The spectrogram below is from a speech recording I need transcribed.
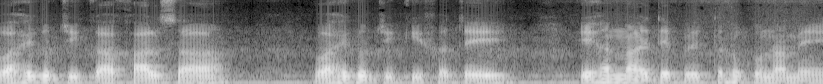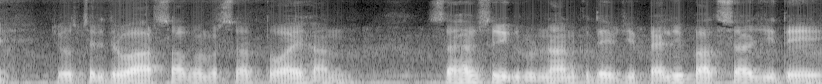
ਵਾਹਿਗੁਰੂ ਜੀ ਕਾ ਖਾਲਸਾ, ਵਾਹਿਗੁਰੂ ਜੀ ਕੀ ਫਤਿਹ। ਇਹ ਹਨ ਅੱਜ ਦੇ ਪਵਿੱਤਰ ਹੁਕਮਨਾਮੇ ਜੋ ਸ੍ਰੀ ਦਰਬਾਰ ਸਾਹਿਬ ਅੰਮ੍ਰਿਤਸਰ ਤੋਂ ਆਏ ਹਨ। ਸਹਿਬ ਸ੍ਰੀ ਗੁਰੂ ਨਾਨਕ ਦੇਵ ਜੀ ਪਹਿਲੀ ਪਾਤਸ਼ਾਹ ਜੀ ਦੇ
